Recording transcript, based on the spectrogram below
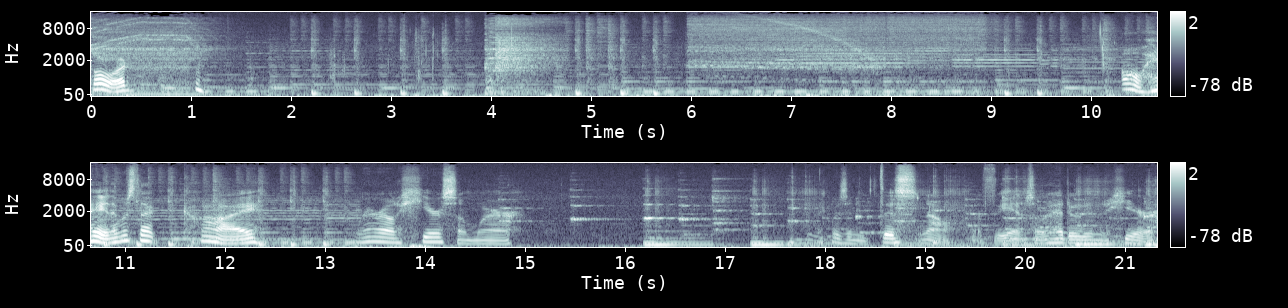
Forward. oh, hey, there was that guy right around here somewhere. It was in this. No, that's the end. So I had to do it in here.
